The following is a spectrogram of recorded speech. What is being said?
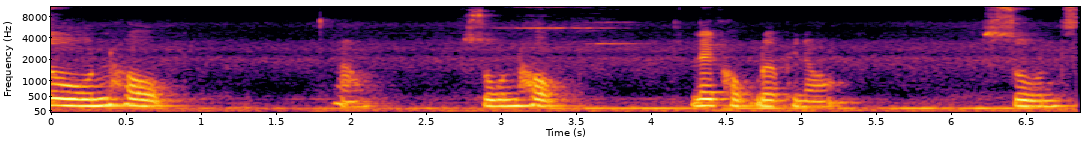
06เอา06 เลข 6เด้อพี่น้อง 04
